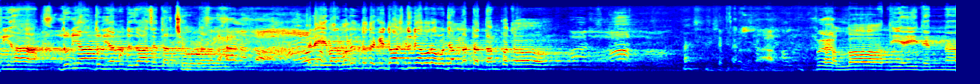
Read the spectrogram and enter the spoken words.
ফিহা। দুনিয়া দুনিয়ার মধ্যে যা আছে তার চেয়েও দামি। তাহলে এবার বলেন তো দেখি দশ দুনিয়া বরাবর জান্নাতটার দাম কত? আল্লাহ দিয়েই দেন না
